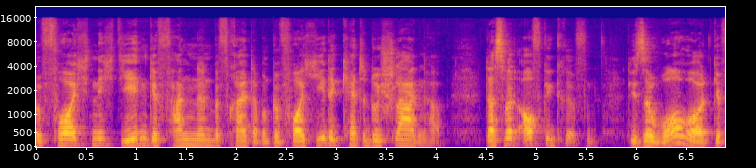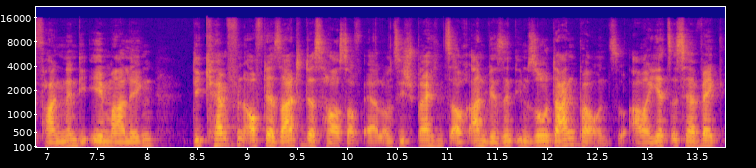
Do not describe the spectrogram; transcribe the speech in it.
bevor ich nicht jeden Gefangenen befreit habe und bevor ich jede Kette durchschlagen habe. Das wird aufgegriffen. Diese Warworld-Gefangenen, die ehemaligen, die kämpfen auf der Seite des House of Earl und sie sprechen es auch an. Wir sind ihm so dankbar und so. Aber jetzt ist er weg.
